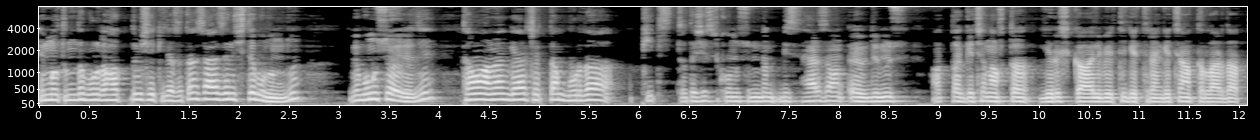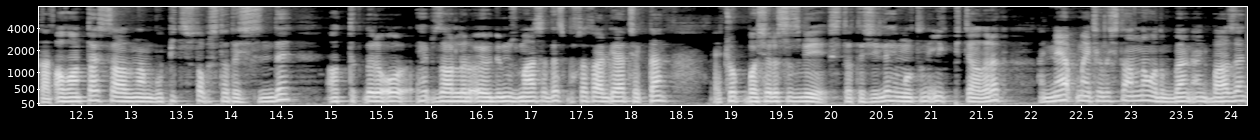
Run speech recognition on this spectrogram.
Hamilton da burada haklı bir şekilde zaten serzenişte bulundu. Ve bunu söyledi. Tamamen gerçekten burada pit stratejisi konusunda biz her zaman övdüğümüz hatta geçen hafta yarış galibiyeti getiren geçen haftalarda hatta avantaj sağlanan bu pit stop stratejisinde attıkları o hep zarları övdüğümüz Mercedes bu sefer gerçekten e, çok başarısız bir stratejiyle Hamilton'ı ilk pite alarak hani ne yapmaya çalıştı anlamadım. Ben hani bazen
